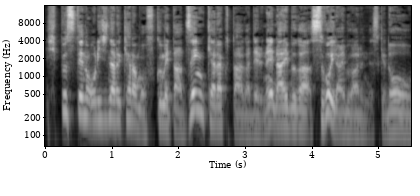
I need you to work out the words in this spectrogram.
ヒプステのオリジナルキャラも含めた全キャラクターが出るね、ライブが、すごいライブがあるんですけど、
